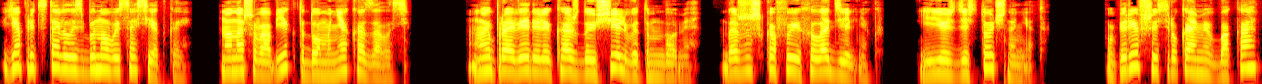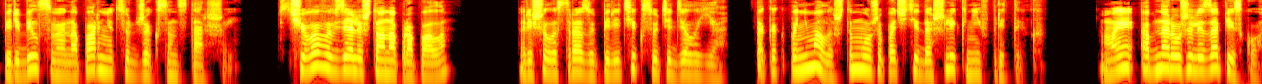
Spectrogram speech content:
я представилась бы новой соседкой, но нашего объекта дома не оказалось. Мы проверили каждую щель в этом доме, даже шкафы и холодильник. Ее здесь точно нет. Уперевшись руками в бока, перебил свою напарницу Джексон-старший. «С чего вы взяли, что она пропала?» Решила сразу перейти к сути дела я, так как понимала, что мы уже почти дошли к ней впритык. «Мы обнаружили записку.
